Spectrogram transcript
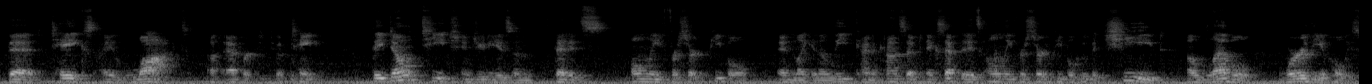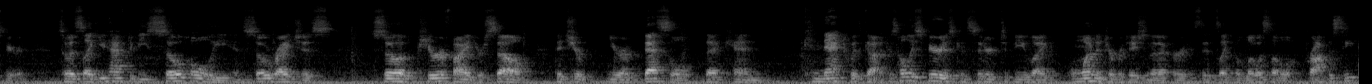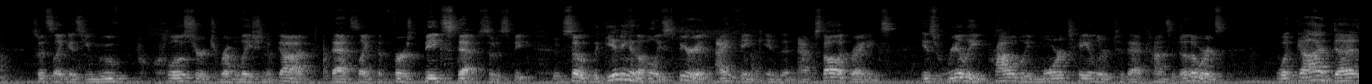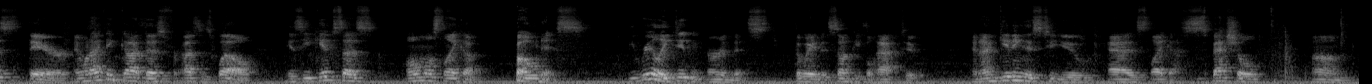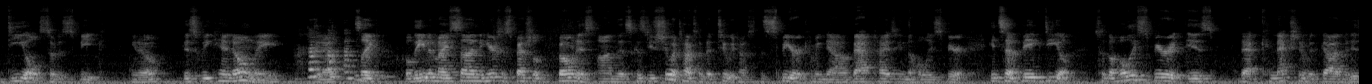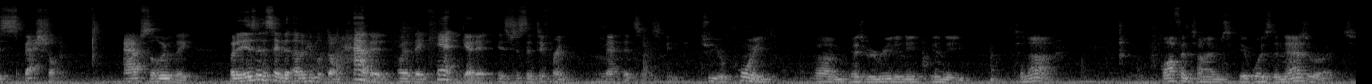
that takes a lot of effort to obtain. They don't teach in Judaism that it's only for certain people and like an elite kind of concept, except that it's only for certain people who've achieved a level worthy of Holy Spirit. So it's like you have to be so holy and so righteous, so have purified yourself that you're you're a vessel that can connect with God. Because Holy Spirit is considered to be like one interpretation that I've heard is it's like the lowest level of prophecy. So it's like as you move closer to revelation of God, that's like the first big step, so to speak. So the giving of the Holy Spirit, I think, in the apostolic writings, is really probably more tailored to that concept. In other words, what God does there, and what I think God does for us as well, is He gives us almost like a bonus. You really didn't earn this the way that some people have to. And I'm giving this to you as like a special um, deal, so to speak. You know, this weekend only. You know, it's like believe in my son. Here's a special bonus on this because Yeshua talks about that too. He talks about the Spirit coming down, baptizing the Holy Spirit. It's a big deal. So the Holy Spirit is that connection with God that is special, absolutely. But it isn't to say that other people don't have it or that they can't get it. It's just a different method, so to speak. To your point, um, as we read in the, in the Tanakh, oftentimes it was the Nazarites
